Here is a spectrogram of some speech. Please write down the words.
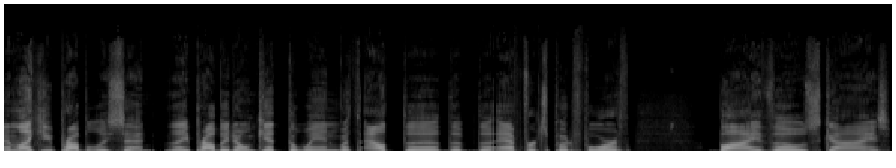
and like you probably said, they probably don't get the win without the the, the efforts put forth by those guys.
